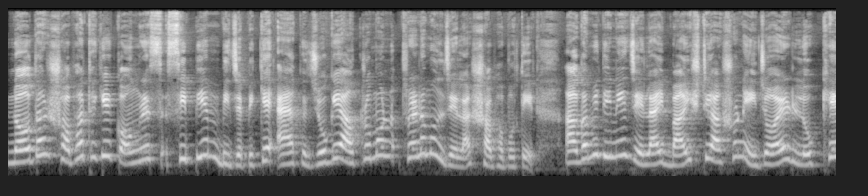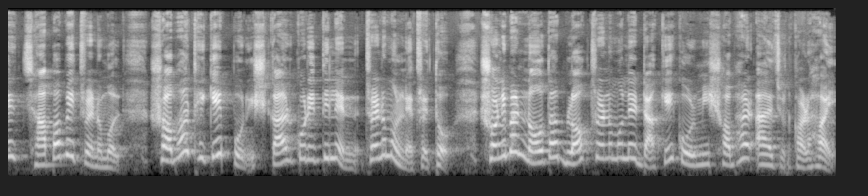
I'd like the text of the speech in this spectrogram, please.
নওদার সভা থেকে কংগ্রেস, সিপিএম, বিজেপিকে এক যোগে আক্রমণ তৃণমূল জেলার সভাপতির। আগামী দিনে জেলায় বাইশটি আসনে জয়ের লক্ষ্যে ঝাঁপাবে তৃণমূল। সভা থেকে পরিষ্কার করে দিলেন তৃণমূল নেতৃত্ব। শনিবার নওদা ব্লক তৃণমূলের ডাকে কর্মী সভার আয়োজন করা হয়।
